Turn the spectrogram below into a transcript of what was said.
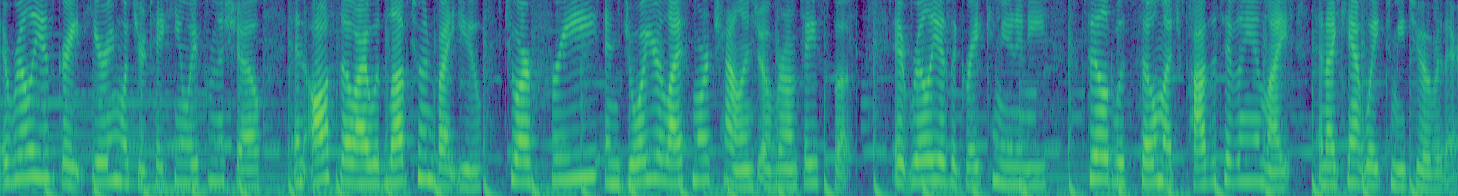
It really is great hearing what you're taking away from the show. And also, I would love to invite you to our free Enjoy Your Life More challenge over on Facebook. It really is a great community filled with so much positivity and light, and I can't wait to meet you over there.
